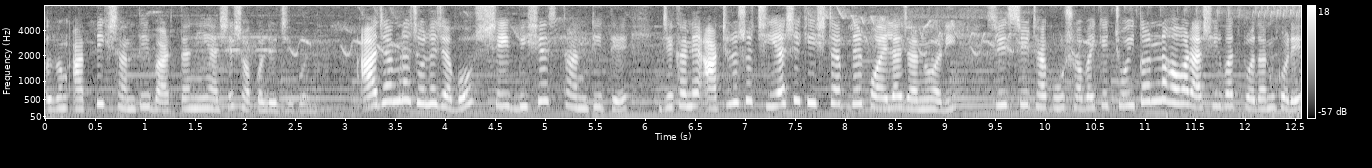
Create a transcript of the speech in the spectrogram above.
এবং আত্মিক শান্তির বার্তা নিয়ে আসে সকলের জীবনে। আজ আমরা চলে যাব সেই বিশেষ স্থানটিতে যেখানে আঠেরোশো ছিয়াশি খ্রিস্টাব্দের পয়লা জানুয়ারি শ্রী শ্রী ঠাকুর সবাইকে চৈতন্য হওয়ার আশীর্বাদ প্রদান করে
